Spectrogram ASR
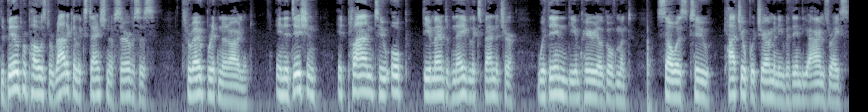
The bill proposed a radical extension of services throughout Britain and Ireland. In addition, it planned to up the amount of naval expenditure within the imperial government so as to catch up with Germany within the arms race,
